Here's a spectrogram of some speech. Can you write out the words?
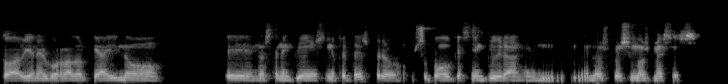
todavía en el borrador que hay no, no están incluidos NFTs, pero supongo que se incluirán en, los próximos meses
